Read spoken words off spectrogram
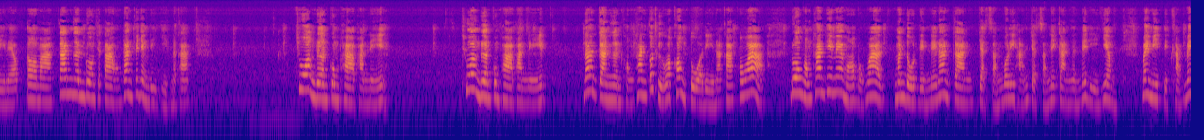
ดีแล้ว ต่อมาการเงินดวงชะตาของท่านก็ยังดีอีกนะคะ ช่วงเดือนกุมภาพันธ์นี้ ช่วงเดือนกุมภาพันธ์นี้ ด้านการเงินของท่านก็ถือว่าคล่องตัวดีนะคะ เพราะว่าดวงของท่านที่แม่หมอบอกว่ามันโดดเด่นในด้านการจัดสรรบริหารจัดสรรในการเงินได้ดีเยี่ยม ไม่มีติดขัดไม่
